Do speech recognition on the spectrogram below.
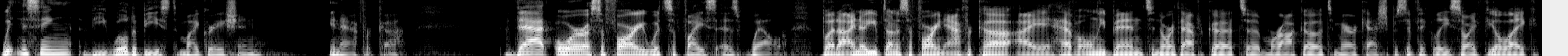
witnessing the wildebeest migration in Africa. That or a safari would suffice as well. But I know you've done a safari in Africa. I have only been to North Africa, to Morocco, to Marrakesh specifically. So I feel like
